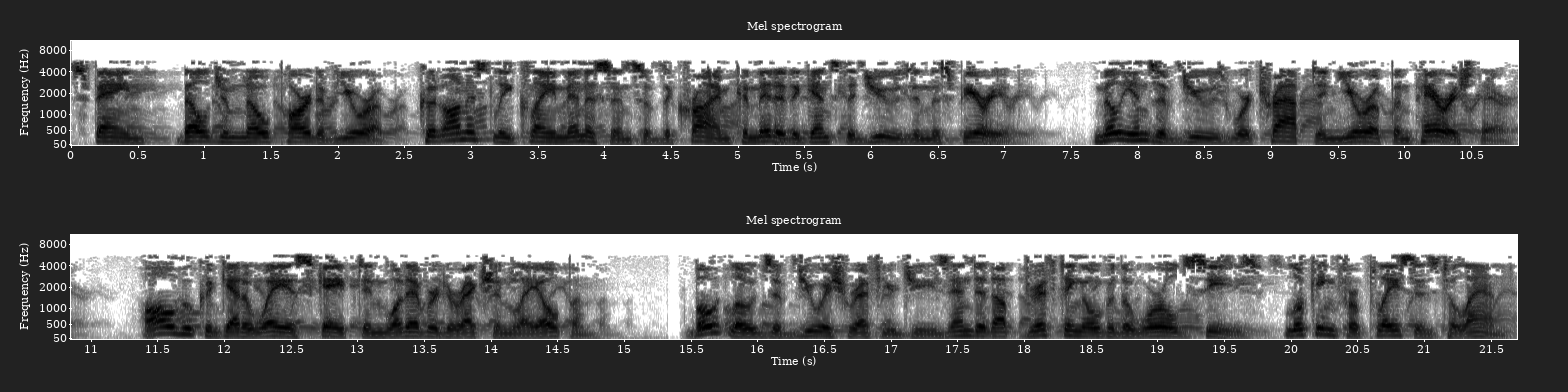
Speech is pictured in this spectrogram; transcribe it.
Spain, Belgium no part of Europe, could honestly claim innocence of the crime committed against the Jews in this period. Millions of Jews were trapped in Europe and perished there. All who could get away escaped in whatever direction lay open. Boatloads of Jewish refugees ended up drifting over the world's seas, looking for places to land.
